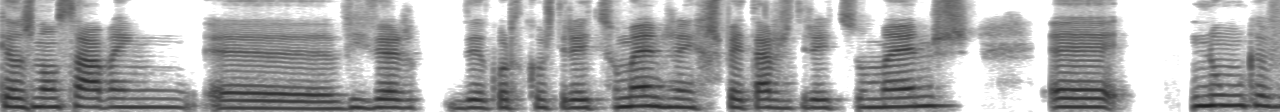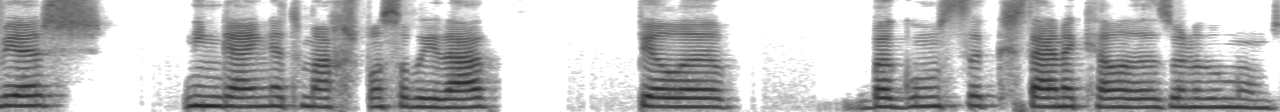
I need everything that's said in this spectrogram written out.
que eles não sabem uh, viver de acordo com os direitos humanos, nem respeitar os direitos humanos, uh, nunca vês ninguém a tomar responsabilidade pela bagunça que está naquela zona do mundo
